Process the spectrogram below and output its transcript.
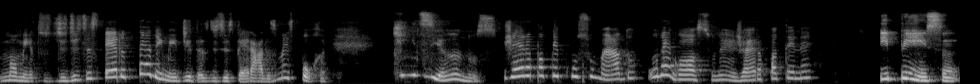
Momentos de desespero, pedem medidas desesperadas, mas porra, 15 anos já era para ter consumado o negócio, né? Já era para ter, né? E pensa,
